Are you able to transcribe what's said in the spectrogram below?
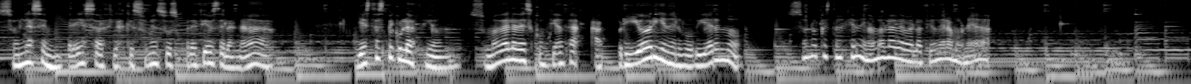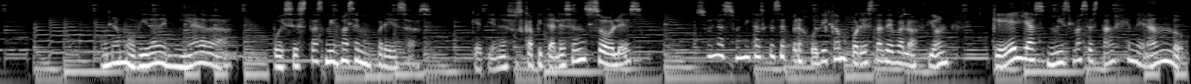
Son las empresas las que suben sus precios de la nada. Y esta especulación, sumada a la desconfianza a priori en el gobierno, son lo que están generando la devaluación de la moneda. Una movida de mierda, pues estas mismas empresas, que tienen sus capitales en soles, son las únicas que se perjudican por esta devaluación que ellas mismas están generando,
